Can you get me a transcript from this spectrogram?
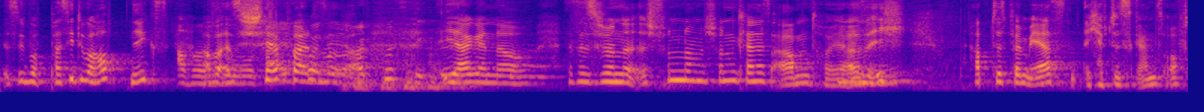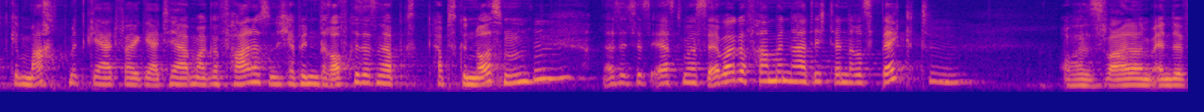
Es über, passiert überhaupt nichts, aber, aber so es scheppert so. Akustik, ja, genau. Es ist schon, schon, schon ein kleines Abenteuer. Also mhm. Also ich habe das beim ersten, ich habe das ganz oft gemacht mit Gerd, weil Gerd ja mal gefahren ist und ich habe hinten drauf gesessen und habe es genossen. Mhm. Als ich das erste Mal selber gefahren bin, hatte ich dann Respekt. Mhm. Aber es war am Ende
